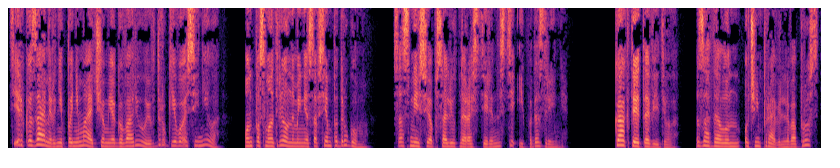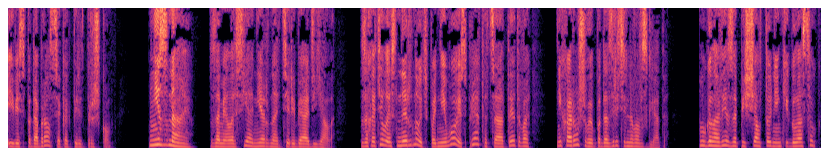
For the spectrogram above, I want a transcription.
Тирка замер, не понимая, о чем я говорю, и вдруг его осенило. Он посмотрел на меня совсем по-другому, со смесью абсолютной растерянности и подозрения. «Как ты это видела?» Задал он очень правильный вопрос и весь подобрался, как перед прыжком. «Не знаю», — замялась я, нервно теребя одеяло. Захотелось нырнуть под него и спрятаться от этого нехорошего и подозрительного взгляда. В голове запищал тоненький голосок.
